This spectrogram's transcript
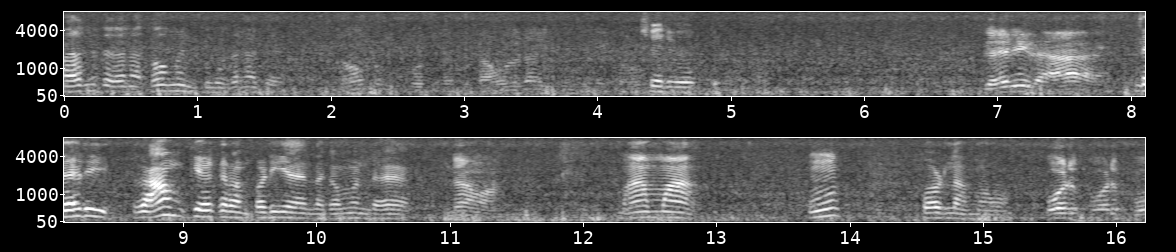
மறந்துட்டு தானே கவு மில்க் இது தானே அது கவர்மெண்ட் போட்டு அவ்வளோதான் சரி ஓகே சரிடா டேடி ராம் கேட்குறான் படியா இந்த கமெண்ட்டை மாமா ம்? போடலாமா? போடு போடு போ.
